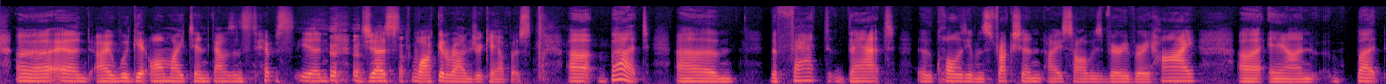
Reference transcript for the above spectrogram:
uh, and I would get all my 10,000 steps in just walking around your campus. Uh, but um, the fact that the quality of instruction I saw was very, very high, uh, and but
